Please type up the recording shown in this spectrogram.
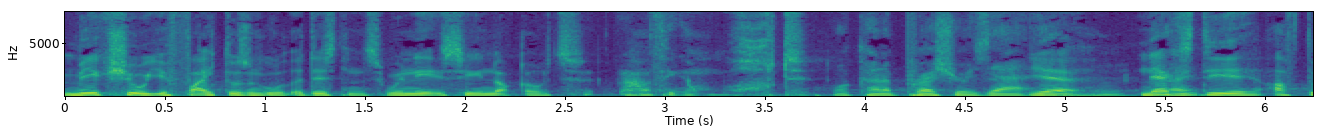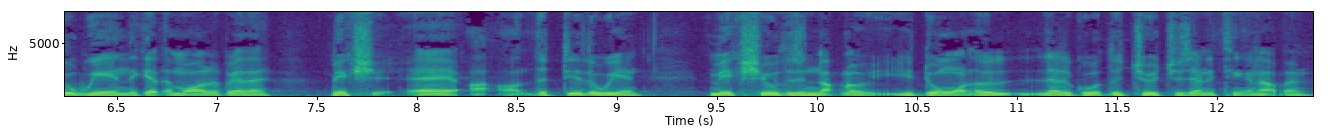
Make sure your fight doesn't go at the distance. We need to see knockouts. And I'm thinking, what? What kind of pressure is that? Yeah. Next Right? day after weigh-in, they get them all together. Make sure uh, on the day of the weigh-in, make sure there's a knockout. You don't want to let it go to the judges. Anything can happen.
